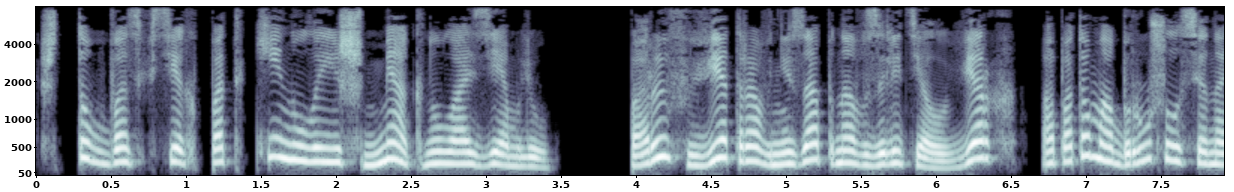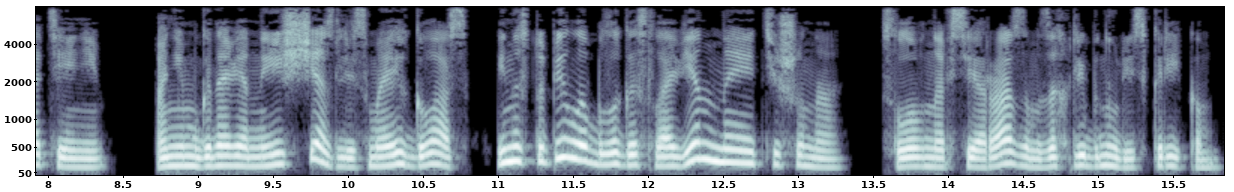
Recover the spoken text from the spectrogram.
«Чтоб вас всех подкинуло и шмякнуло о землю!» Порыв ветра внезапно взлетел вверх, а потом обрушился на тени. Они мгновенно исчезли с моих глаз, и наступила благословенная тишина, словно все разом захлебнулись криком.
